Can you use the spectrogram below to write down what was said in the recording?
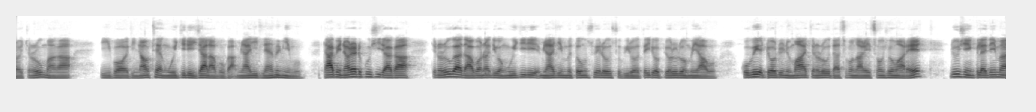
တော့ကျွန်တော်တို့မှာကဒီပေါ်ဒီနောက်ထပ်ငွေကြီးတွေရလာဖို့ကအများကြီးလမ်းမမြင်ဘူးဒါပြင်နောက်တစ်ခုရှိတာကကျွန်တော်တို့ကဒါပေါ့နော်ဒီပေါ်ငွေကြီးတွေအများကြီးမသုံးဆွဲလို့ဆိုပြီးတော့တိတ်တော့ပြောလို့တော့မရဘူးကိုဗစ်အတော်တွင်မှာကျွန်တော်တို့ဒါစပွန်ဆာတွေဆုံးရှုံးရတယ်ပြီးလို့ရှိရင်ကလပ်တင်းမှာ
